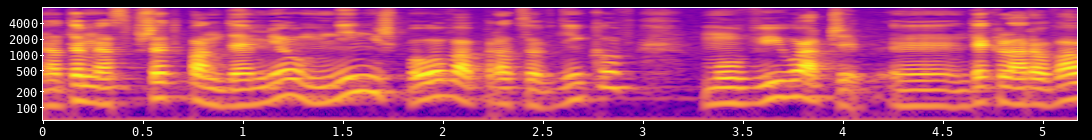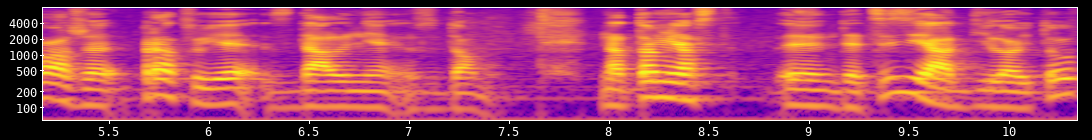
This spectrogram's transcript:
Natomiast przed pandemią mniej niż połowa pracowników mówiła czy y, deklarowała, że pracuje zdalnie z domu. Natomiast y, decyzja Deloitte'ów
